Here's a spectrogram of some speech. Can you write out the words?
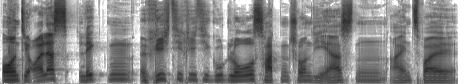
Und die Oilers legten richtig, richtig gut los, hatten schon die ersten ein, zwei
